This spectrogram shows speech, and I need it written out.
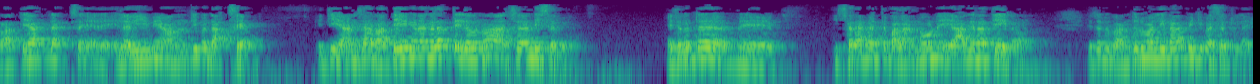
රතයක් දක්ෂ එළවීමේ අන්තිම දක්ෂයා. ඉතින් ඒ නිසා රතේක නගලත් එළවනවා අශ්වයන් ඉස්සර. එතකොට මේ ඉස්සරහට බලන්න ඕනේ එයාගේ රතේ එළවන. එතකොට බන්දුල මල්ලිකාව පිටිපස්සටලයි.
